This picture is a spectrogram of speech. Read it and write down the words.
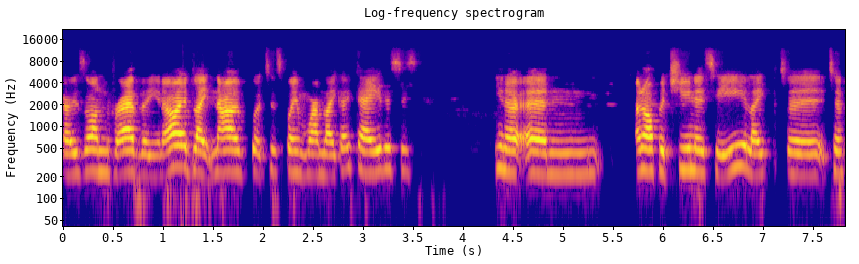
goes on forever you know? I'd like now i've got to this point where i'm like okay this is you know an an opportunity like to to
